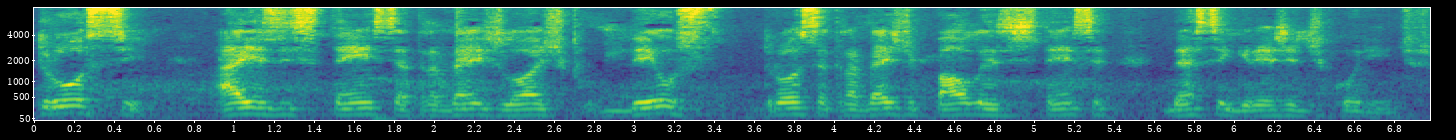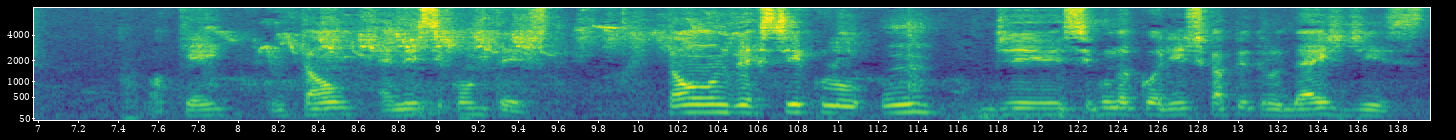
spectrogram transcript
trouxe a existência através, lógico, Deus trouxe através de Paulo a existência dessa igreja de Coríntios. Ok? Então, é nesse contexto. Então, no versículo 1 de 2 Coríntios, capítulo 10, diz:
